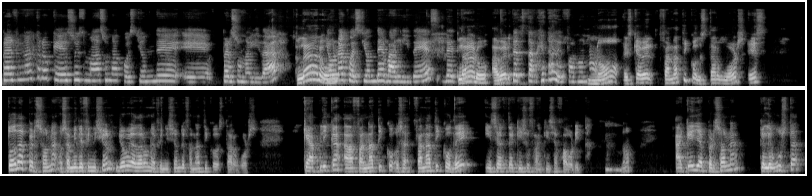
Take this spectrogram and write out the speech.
pero al final creo que eso es más una cuestión de eh, personalidad. Claro. Que una cuestión de validez de tu, claro, a ver, de tarjeta de fan o no. No, es que, a ver, fanático de Star Wars es toda persona, o sea, mi definición, yo voy a dar una definición de fanático de Star Wars, que aplica a fanático, o sea, fanático de, inserte aquí su franquicia favorita, ¿no? Aquella persona que le gusta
